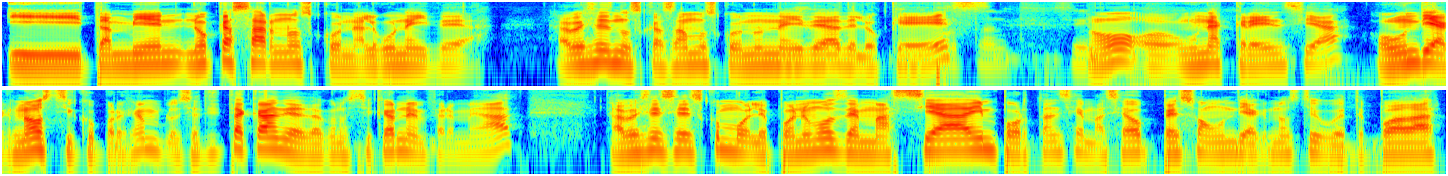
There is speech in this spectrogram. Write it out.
Y también no casarnos con alguna idea. A veces nos casamos con una idea de lo que es, ¿no? O una creencia, o un diagnóstico, por ejemplo. Si a ti te acaban de diagnosticar una enfermedad, a veces es como le ponemos demasiada importancia, demasiado peso a un diagnóstico que te pueda dar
